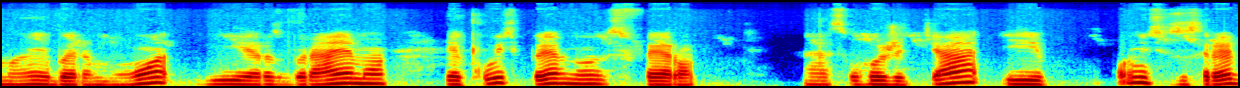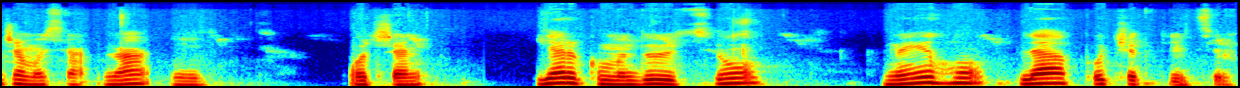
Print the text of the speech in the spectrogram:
ми беремо і розбираємо якусь певну сферу е, свого життя і повністю зосереджуємося на ній. Отже, я рекомендую цю книгу для початківців.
